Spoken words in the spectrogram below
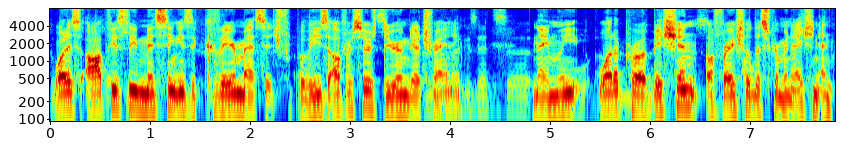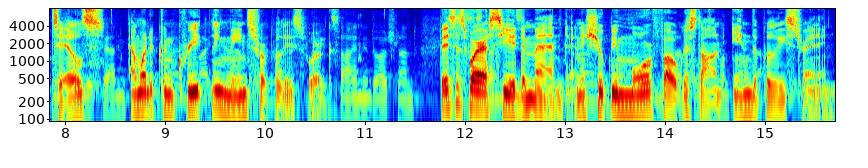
What is obviously missing is a clear message for police officers during their training, namely what a prohibition of racial discrimination entails and what it concretely means for police work. This is where I see a demand, and it should be more focused on in the police training.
